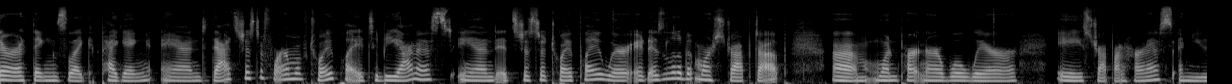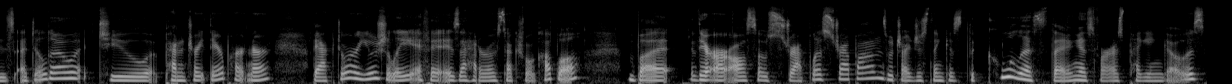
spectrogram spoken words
There are things like pegging, and that's just a form of toy play, to be honest. And it's just a toy play where it is a little bit more strapped up. Um, one partner will wear a strap on harness and use a dildo to penetrate their partner, backdoor usually if it is a heterosexual couple. But there are also strapless strap ons, which I just think is the coolest thing as far as pegging goes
